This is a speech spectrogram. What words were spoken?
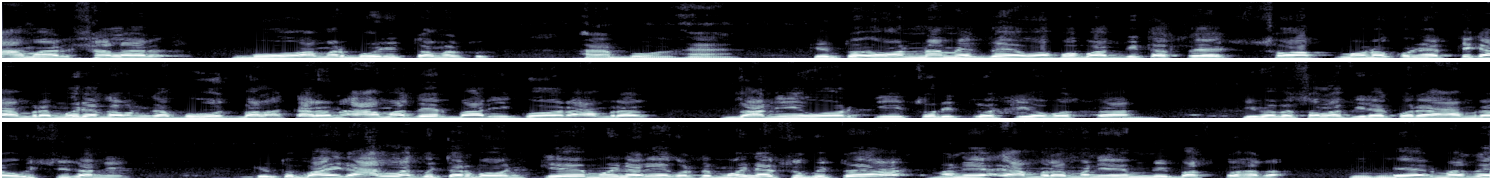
আমার শালার বউ আমার বোনই তো আমার হ্যাঁ বোন হ্যাঁ। কিন্তু ওর নামে যে অপবাদ দিতেছে সব মনে করেন এর থেকে আমরা মরে যাবেন গা বহুত বালা। কারণ আমাদের বাড়ি ঘর আমরা জানি ওর কি চরিত্র কি অবস্থা কীভাবে চলাফেরা করে আমরা অবশ্যই জানি। কিন্তু বাইরে আল্লাহ কইতার বহন কে ময়নার ইয়ে করছে? ময়নার ছবি তো মানে আমরা মানে এমনি বাস্তহারা। এর মাঝে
